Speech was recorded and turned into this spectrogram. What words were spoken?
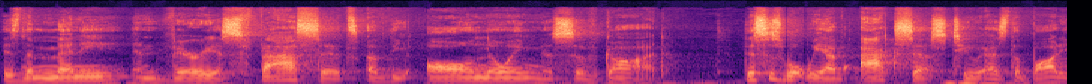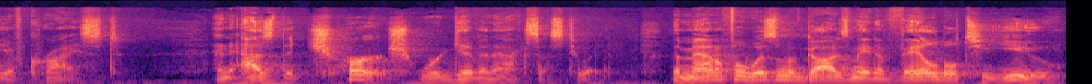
is the many and various facets of the all knowingness of God. This is what we have access to as the body of Christ. And as the church, we're given access to it. The manifold wisdom of God is made available to you,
